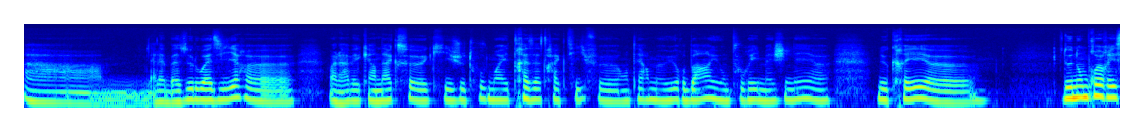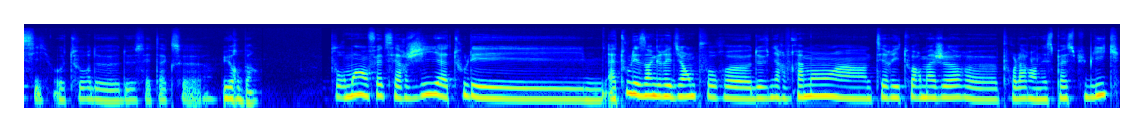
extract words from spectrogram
à, la base de loisirs, voilà, avec un axe qui je trouve moi est très attractif euh, en termes urbains et on pourrait imaginer euh, de créer euh, de nombreux récits autour de, cet axe urbain. Pour moi, en fait, Sergi a tous les, a tous les ingrédients pour euh, devenir vraiment un territoire majeur euh, pour l'art en espace public,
